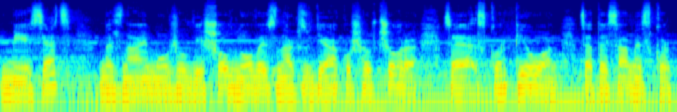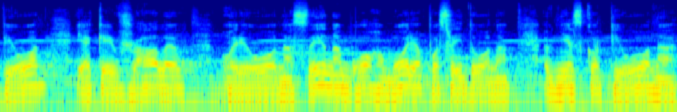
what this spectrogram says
Місяць ми знаємо, вже ввійшов новий знак зодіаку ще вчора. Це скорпіон. Це той самий скорпіон, який вжалив Оріона, сина Бога моря Посейдона. В дні скорпіона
